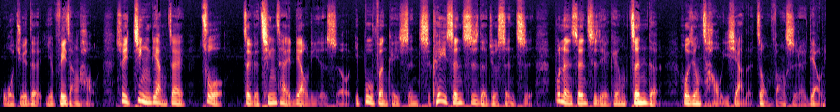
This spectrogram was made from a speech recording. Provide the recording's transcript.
我觉得也非常好。所以尽量在做这个青菜料理的时候，一部分可以生吃，可以生吃的就生吃，不能生吃的也可以用蒸的或者用炒一下的这种方式来料理。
